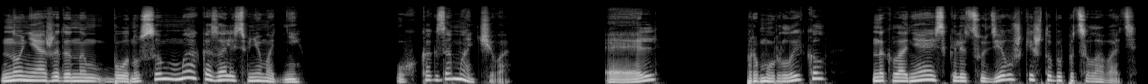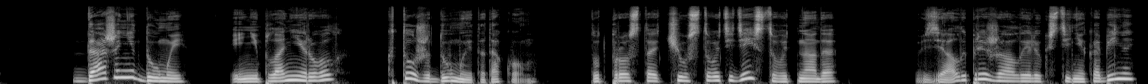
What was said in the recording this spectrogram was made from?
но неожиданным бонусом мы оказались в нем одни. Ух, как заманчиво! Эль промурлыкал, наклоняясь к лицу девушки, чтобы поцеловать. «Даже не думай!» И не планировал. Кто же думает о таком? Тут просто чувствовать и действовать надо. Взял и прижал Элю к стене кабины,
